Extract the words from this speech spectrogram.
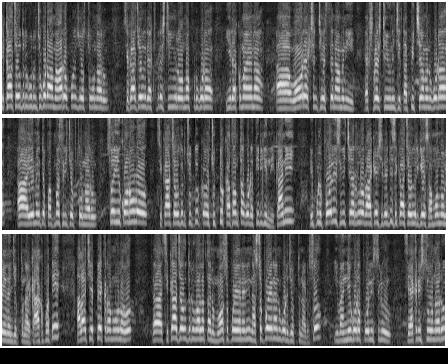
శిఖా చౌదరి గురించి కూడా ఆమె ఆరోపణలు చేస్తూ ఉన్నారు. శిఖా చౌదరి ఎక్స్ప్రెస్ టీవీలో ఉన్నప్పుడు కూడా ఈ రకమైన ఓవర్ యాక్షన్ చేస్తేనే ఆమెని ఎక్స్ప్రెస్ టీవీ నుంచి తప్పించామని కూడా ఏమైతే పద్మశ్రీ చెప్తున్నారు. సో ఈ కోణంలో శిఖా చౌదరి చుట్టూ చుట్టూ కథ అంతా కూడా తిరిగింది. కానీ ఇప్పుడు పోలీసు విచారణలో రాకేష్ రెడ్డి శిఖా చౌదరికి ఏ సంబంధం లేదని చెప్తున్నారు. కాకపోతే అలా చెప్పే క్రమంలో శిఖా చౌదరి వల్ల తను మోసపోయానని నష్టపోయానని కూడా చెప్తున్నాడు. సో ఇవన్నీ కూడా పోలీసులు సేకరిస్తూ ఉన్నారు.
